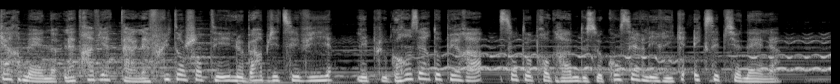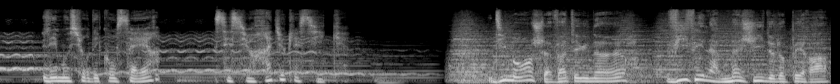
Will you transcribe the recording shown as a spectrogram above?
Carmen, la Traviata, la flûte enchantée, le Barbier de Séville, les plus grands airs d'opéra sont au programme de ce concert lyrique exceptionnel. L'émotion des concerts, c'est sur Radio Classique. Dimanche à 21h, vivez la magie de l'opéra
